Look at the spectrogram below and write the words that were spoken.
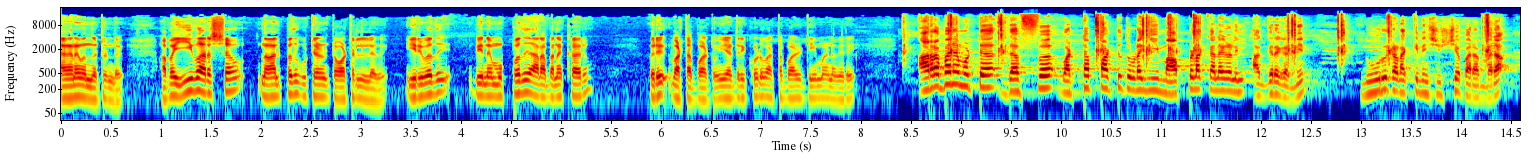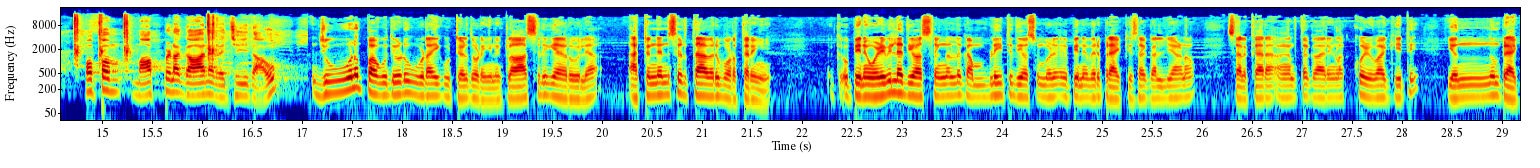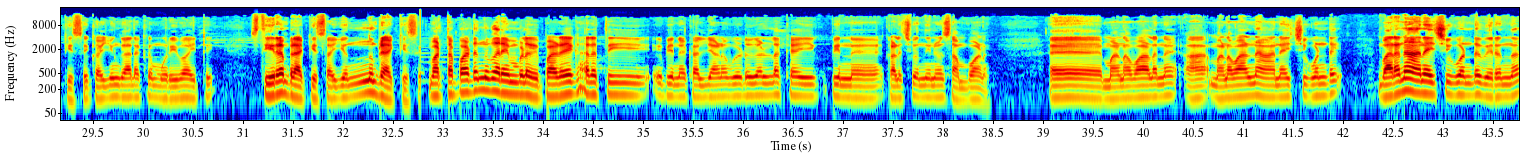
അങ്ങനെ വന്നിട്ടുണ്ട്. അപ്പോൾ ഈ വർഷം നാൽപ്പത് കുട്ടികളാണ് ടോട്ടലുള്ളത് ഇരുപത് പിന്നെ മുപ്പത് അറബനക്കാരും ഒരു വട്ടപ്പാട്ടും. ഈ അടരിക്കോട് വട്ടപ്പാട്ട് ടീമാണ് ഇവർ അറബനമുട്ട് ദഫ് വട്ടപ്പാട്ട് തുടങ്ങി മാപ്പിളക്കലകളിൽ അഗ്രഗണ്യൻ നൂറുകണക്കിന് ശിഷ്യ പരമ്പര ഒപ്പം മാപ്പിള ഗാന രചയിതാവും. ജൂൺ പകുതിയോട് കൂടായി കുട്ടികൾ തുടങ്ങി ക്ലാസ്സിൽ കയറൂല. അറ്റൻഡൻസ് എടുത്താൽ അവർ പുറത്തിറങ്ങി. പിന്നെ ഒഴിവില്ല ദിവസങ്ങളിൽ കംപ്ലീറ്റ് ദിവസം പിന്നെ ഇവർ പ്രാക്ടീസ് കല്യാണം സൽക്കാരം അങ്ങനത്തെ കാര്യങ്ങളൊക്കെ ഒഴിവാക്കിയിട്ട് എന്നും പ്രാക്ടീസ് കയ്യും കാലൊക്കെ മുറിവായിട്ട് സ്ഥിരം പ്രാക്ടീസായി എന്നും പ്രാക്ടീസ് വട്ടപ്പാട്ട് എന്ന് പറയുമ്പോൾ പഴയ കാലത്ത് ഈ പിന്നെ കല്യാണ വീടുകളിലൊക്കെ ഈ പിന്നെ കളിച്ചു വന്നിരുന്ന ഒരു സംഭവമാണ് മണവാളനെ മണവാളനെ ആനയിച്ചുകൊണ്ട് വരനെ ആനയിച്ചുകൊണ്ട് വരുന്ന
